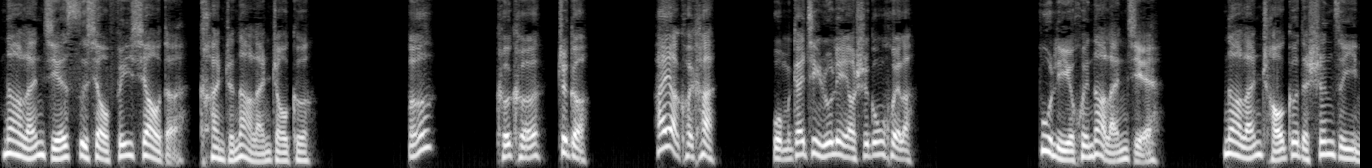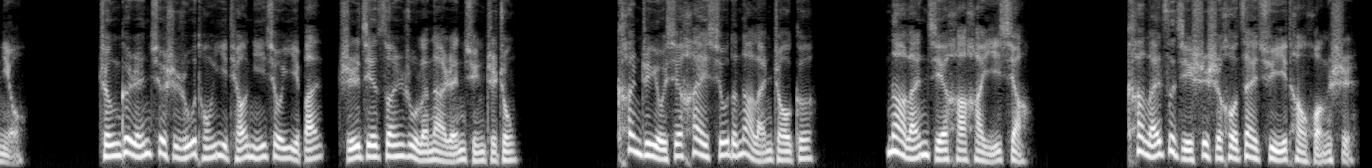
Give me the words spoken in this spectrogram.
纳兰杰似笑非笑的看着纳兰朝歌，嗯。可可，这个，哎呀，快看，我们该进入炼药师公会了。不理会纳兰杰。纳兰朝歌的身子一扭，整个人却是如同一条泥鳅一般，直接钻入了那人群之中。看着有些害羞的纳兰朝歌，纳兰杰哈哈一笑，看来自己是时候再去一趟皇室，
